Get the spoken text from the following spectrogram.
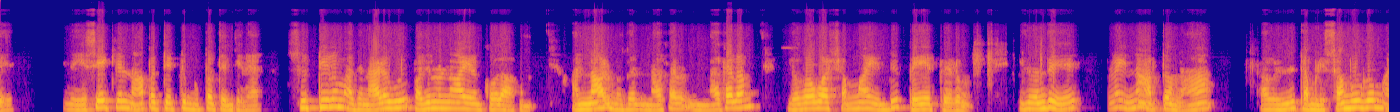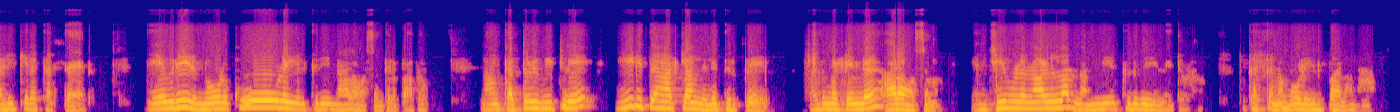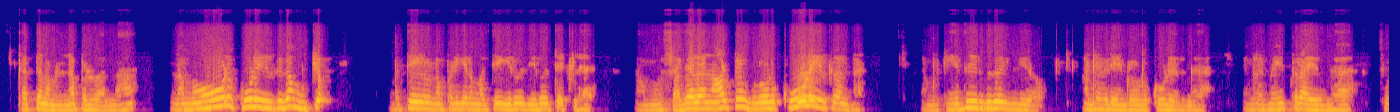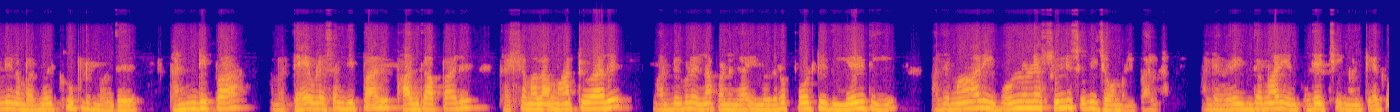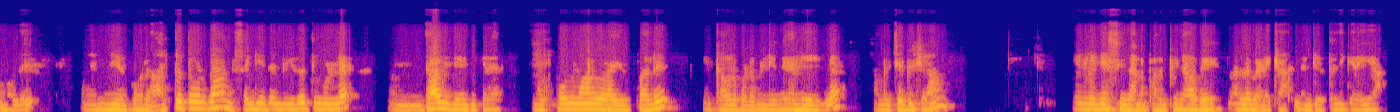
இந்த எசேக்கியல் நாற்பத்தெட்டு முப்பத்தஞ்சுல சுற்றிலும் அதன் அளவு பதினொன்னாயிரம் கோலாகும் அந்நாள் முதல் நகர் நகரம் யோகவா ஷம்மா என்று பெயர் பெறும். இது வந்து என்ன அர்த்தம்னா அவர் வந்து தம்முடைய சமூகம் அளிக்கிற கர்த்தர். தேவரே என்னோட கூட இருக்கிறீர். நாலாம் வசனத்துல பார்க்கணும் நான் கர்த்தர் வீட்டிலே நீடித்த நாட்களால் நிலைத்திருப்பேன். அது மட்டும் இல்ல ஆறாம் வசனம். என் ஜீவுள்ள நாளெல்லாம் நன்மையை கிருவை என்னை கத்தை கத்த நம்மோட இருப்பாளானா கத்த நம்ம என்ன பண்ணுவார்னா நம்மோட கூட இருக்குதான் முக்கியம். மத்தியில் நம்ம படிக்கிற மத்திய இருபது இருபத்தெட்டுல நம்ம சகல நாட்களும் உங்களோட கூட இருக்காங்க நம்மளுக்கு எது இருக்குதோ இல்லையோ ஆண்டவரே எங்களோட கூட இருங்க. எங்களை மெய்ப்பரா இருங்க சொல்லி நம்ம நோய் கூப்பிடும்போது கண்டிப்பா நம்ம தேவையை சந்திப்பாரு பாதுகாப்பாரு கஷ்டமெல்லாம் மாற்றுவாரு. மறுபடியும் கூட என்ன பண்ணுங்க? இன்னொரு தடவை போட்டு இது எழுதி அது மாதிரி ஒண்ணுல சொல்லி சொல்லி ஜெபம் பண்ணிப்பாருங்க. ஆண்டவரே இந்த மாதிரி எனக்கு உதவி கேட்கும்போது எனக்கு ஒரு அர்த்தத்தோடு தான் சங்கீதம் இருபத்தி மூணுல தாவி எழுதிக்கிற உங்களுக்கு போதுமானவராக இருப்பாரு. கவலைப்பட வேண்டிய வேலையே இல்லை. நம்ம ஜெபிக்கலாம். எங்களுக்கு சீதான பரம்பிதாவே நல்ல வேலைக்காக நன்றி துதிக்கிறையா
